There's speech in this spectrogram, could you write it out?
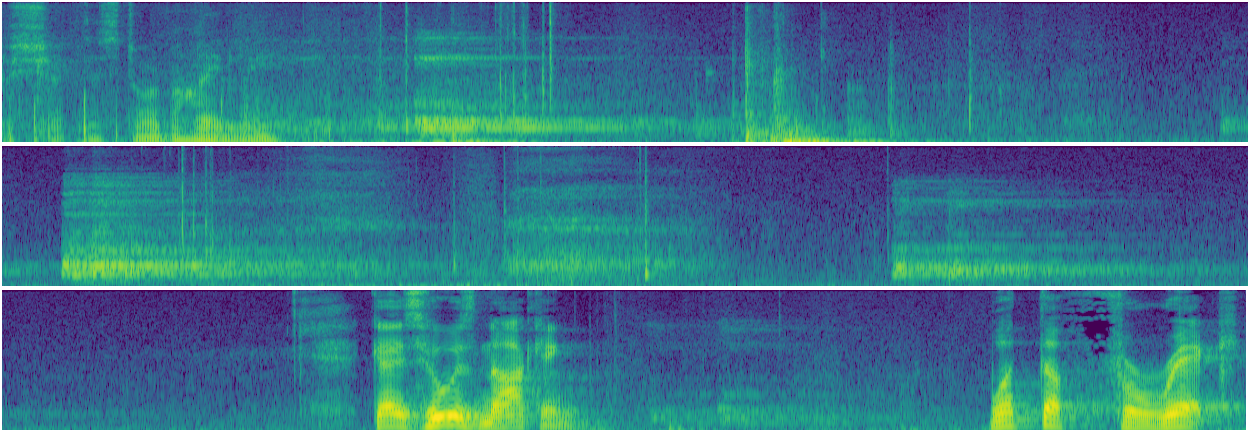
I shut door behind me. Guys, who was knocking? What the frick?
